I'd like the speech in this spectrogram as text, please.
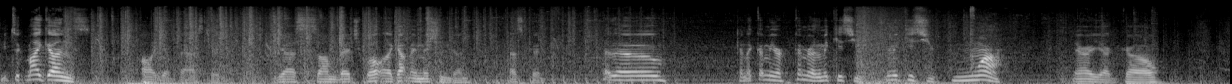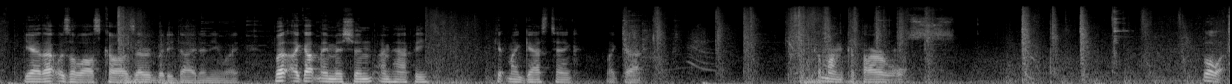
You took my guns! Oh, you bastard. Yes, some bitch. Well, I got my mission done. That's good. Hello. Can I come here? Come here, let me kiss you. Let me kiss you. Mwah! There you go. Yeah, that was a lost cause. Everybody died anyway. But I got my mission. I'm happy. Get my gas tank. Like that. Come on, Catharos. Blow up.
